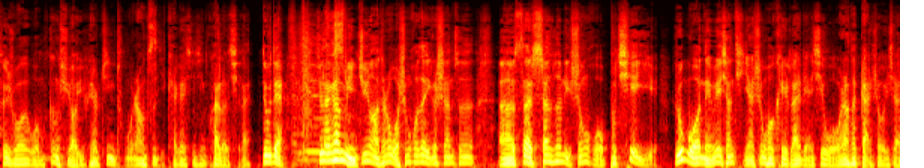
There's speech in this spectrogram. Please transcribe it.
所以说，我们更需要一片净土，让自己开开心心、快乐起来，对不对？就来看敏君啊，他说我生活在一个山村，呃，在山村里生活不惬意。如果哪位想体验生活，可以来联系我，我让他感受一下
